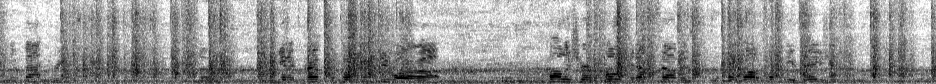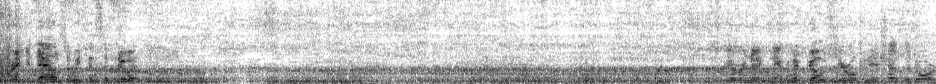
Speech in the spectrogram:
from the factory. So we get it prepped to put it into our uh, polisher to polish it up some and take off some of the abrasion, break it down so we can subdue it. We have our ne- neighborhood ghost here opening and shutting the door.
